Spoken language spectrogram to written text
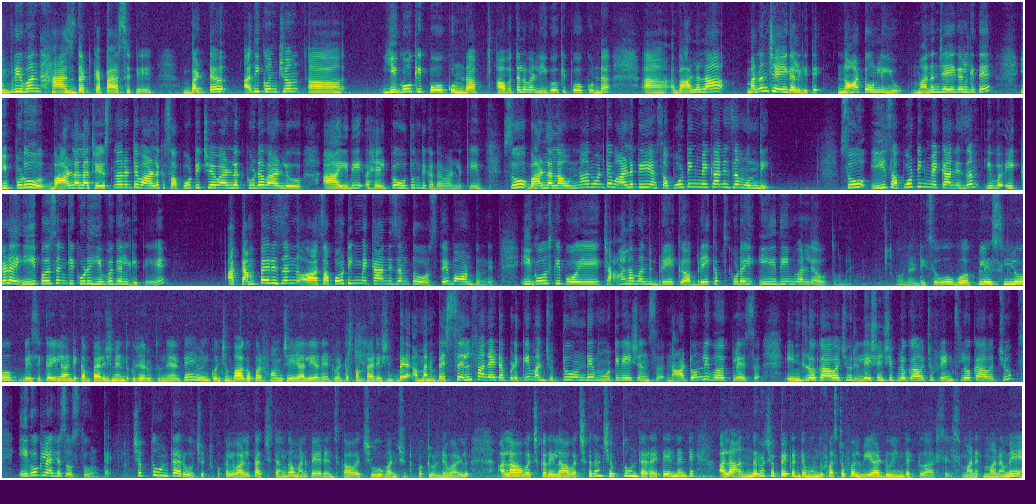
everyone has that capacity but అది కొంచెం ఈగోకి పోకుండా అవతల వాళ్ళ ఈగోకి పోకుండా వాళ్ళలా మనం చేయగలిగితే నాట్ ఓన్లీ యూ మనం చేయగలిగితే ఇప్పుడు వాళ్ళు అలా చేస్తున్నారంటే వాళ్ళకి సపోర్ట్ ఇచ్చే వాళ్ళకి కూడా వాళ్ళు ఆ ఇది హెల్ప్ అవుతుంది కదా వాళ్ళకి సో వాళ్ళు అలా ఉన్నారు అంటే వాళ్ళకి సపోర్టింగ్ మెకానిజం ఉంది సో ఈ సపోర్టింగ్ మెకానిజం ఇవ్వ ఇక్కడ ఈ పర్సన్కి కూడా ఇవ్వగలిగితే ఆ కంపారిజన్ ఆ సపోర్టింగ్ మెకానిజంతో వస్తే బాగుంటుంది ఈగోస్కి పోయి చాలామంది బ్రేక్ బ్రేకప్స్ కూడా ఈ దీనివల్లే అవుతున్నాయి అవునండి సో వర్క్ ప్లేస్లో బేసిక్గా ఇలాంటి కంపారిజన్ ఎందుకు జరుగుతుంది అంటే ఇంకొంచెం బాగా పర్ఫామ్ చేయాలి అనేటువంటి ఒక కంపారిజన్ మన బెస్ట్ సెల్ఫ్ అనేటప్పటికి మన చుట్టూ ఉండే motivations not only work place ఇంట్లో కావచ్చు రిలేషన్షిప్లో కావచ్చు ఫ్రెండ్స్లో కావచ్చు ఈగో క్లాషెస్ వస్తూ ఉంటాయి చెప్తూ ఉంటారు చుట్టుపక్కల వాళ్ళు ఖచ్చితంగా మన పేరెంట్స్ కావచ్చు మన చుట్టుపక్కల ఉండేవాళ్ళు అలా అవ్వచ్చు కదా ఇలా అవ్వచ్చు కదా అని చెప్తూ ఉంటారు అయితే ఏంటంటే అలా అందరూ చెప్పే కంటే ముందు first of all we're doing that to ourselves మనకు మనమే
